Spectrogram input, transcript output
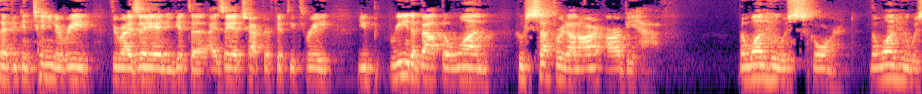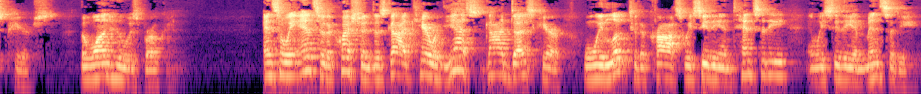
that if you continue to read through Isaiah and you get to Isaiah chapter 53, you read about the one who suffered on our, our behalf, the one who was scorned, the one who was pierced, the one who was broken. And so we answer the question Does God care with? Yes, God does care. When we look to the cross, we see the intensity and we see the immensity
